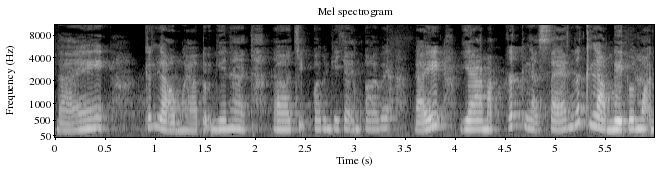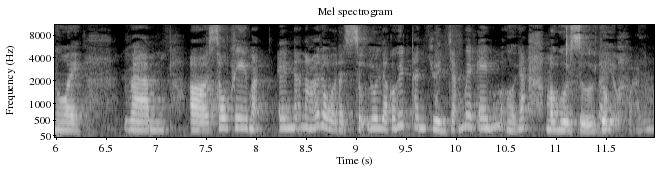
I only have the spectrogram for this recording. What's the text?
đấy rất là hồng hào tự nhiên ha. À, chị quay bên kia cho em coi với đấy da mặt rất là sáng rất là mịt luôn mọi người. Và uh, sau khi mà em đã nói rồi là sự luôn là có huyết thanh truyền trắng bên em mọi người nhé mọi người sử dụng mọi người.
